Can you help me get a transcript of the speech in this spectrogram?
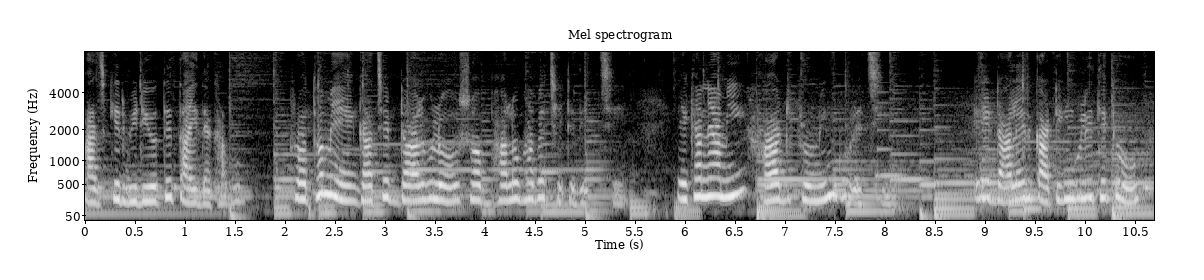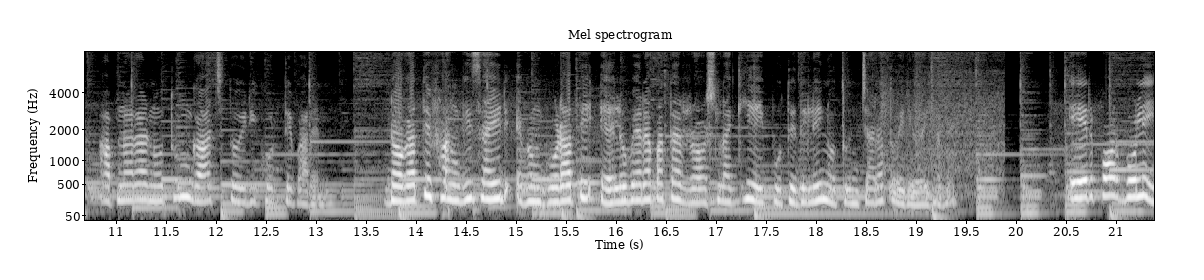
আজকের ভিডিওতে তাই দেখাবো। প্রথমে গাছের ডালগুলো সব ভালোভাবে ছেটে দিচ্ছি। এখানে আমি হার্ড প্রুনিং করেছি। এই ডালের কাটিংগুলি থেকেও আপনারা নতুন গাছ তৈরি করতে পারেন। ডগাতে ফাঙ্গিসাইড এবং গোড়াতে অ্যালোভেরা পাতার রস লাগিয়ে পুঁতে দিলেই নতুন চারা তৈরি হয়ে যাবে। এরপর বলি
